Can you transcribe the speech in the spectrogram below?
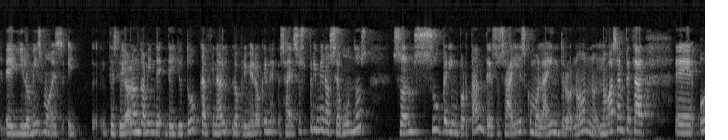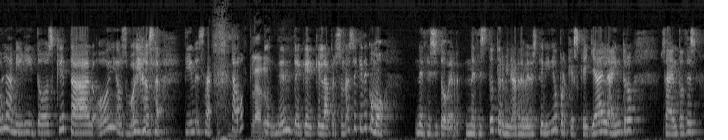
eh, y lo mismo es. Y te estoy hablando también de, de, YouTube, que al final lo primero que. O sea, esos primeros segundos son súper importantes. O sea, ahí es como la intro, ¿no? No, no vas a empezar eh, hola amiguitos, ¿qué tal? Hoy os voy, o sea, tienes algo claro. en mente, que, que, la persona se quede como, necesito ver, necesito terminar de ver este vídeo porque es que ya en la intro, o sea, entonces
